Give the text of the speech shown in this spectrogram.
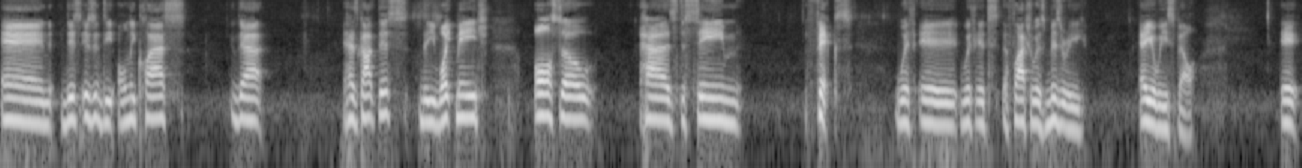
and this isn't the only class that has got this. The White Mage also has the same fix with a with its Afflatus Misery AoE spell. It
